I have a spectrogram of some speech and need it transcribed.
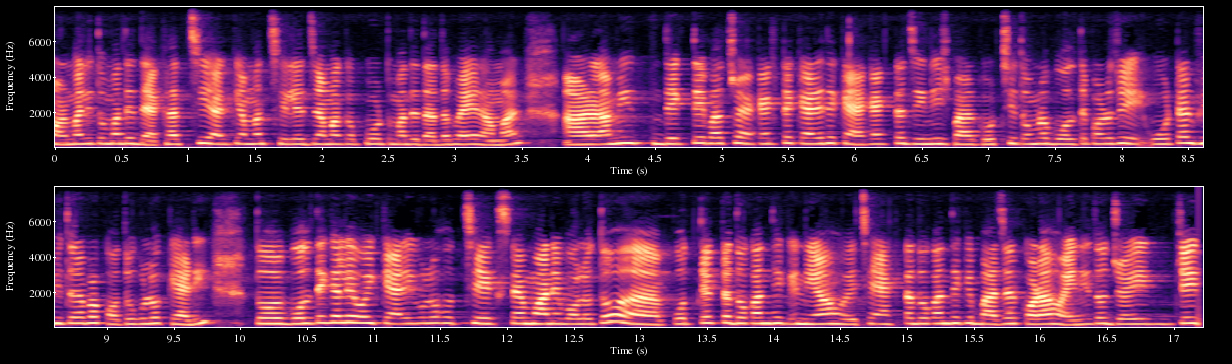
নর্মালি তোমাদের দেখাচ্ছি আর কি আমার ছেলের জামা কাপড় তোমাদের দাদাভাইয়ের আমার। আর আমি দেখতেই পাচ্ছ এক একটা ক্যারি থেকে এক একটা জিনিস বার করছি। তোমরা বলতে পারো যে ওটার ভিতরে আবার কতগুলো ক্যারি তো বলতে গেলে ওই ক্যারিগুলো হচ্ছে এক্সট্রা মানে বলো তো প্রত্যেকটা দোকান থেকে নেওয়া হয়েছে। একটা দোকান থেকে বাজার করা হয়নি। তো যেই যেই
